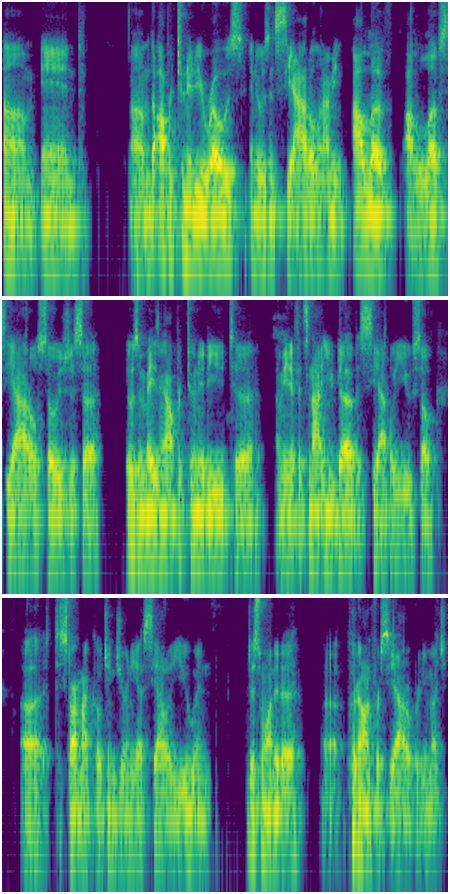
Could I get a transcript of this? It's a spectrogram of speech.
Um, and um, the opportunity arose and it was in Seattle. And I mean, I love, I love Seattle. So it was just a, it was an amazing opportunity to, I mean, if it's not UW, it's Seattle U. So uh, to start my coaching journey at Seattle U and just wanted to uh, put on for Seattle pretty much.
